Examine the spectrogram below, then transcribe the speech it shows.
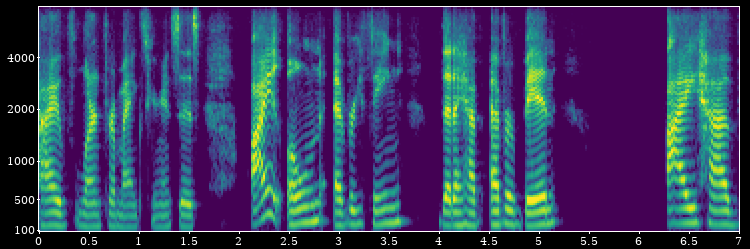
i've learned from my experiences. I own everything that i have ever been. I have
